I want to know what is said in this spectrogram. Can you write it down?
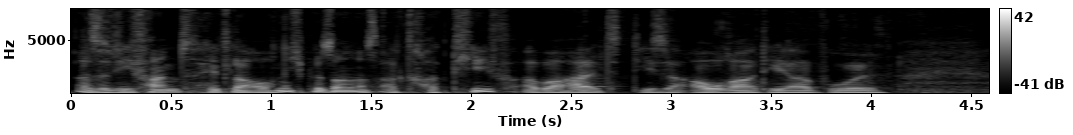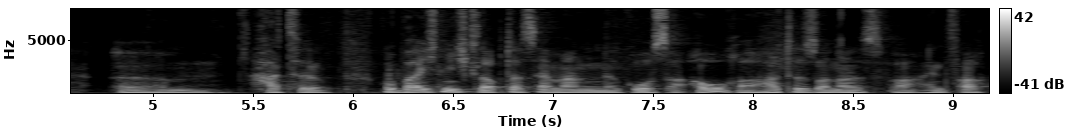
Also die fand Hitler auch nicht besonders attraktiv, aber halt diese Aura, die er wohl ähm, hatte. Wobei ich nicht glaube, dass er mal eine große Aura hatte, sondern es war einfach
